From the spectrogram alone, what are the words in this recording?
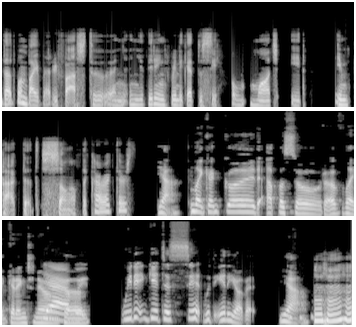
that went by very fast too and, and you didn't really get to see how much it impacted some of the characters yeah, like a good episode of like getting to know. yeah, the, we we didn't get to sit with any of it. yeah, mm-hmm.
